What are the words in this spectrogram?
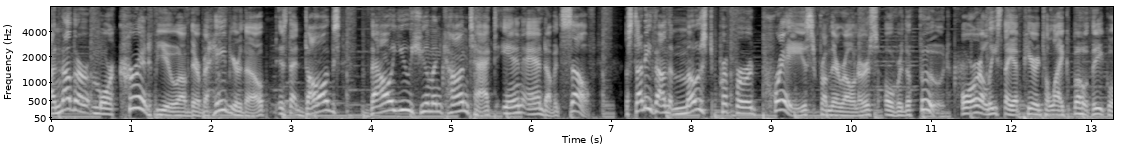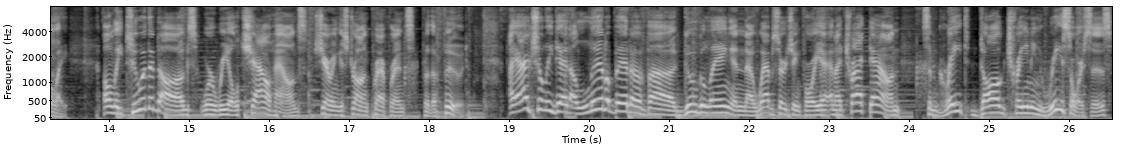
Another more current view of their behavior, though, is that dogs value human contact in and of itself. A study found that most preferred praise from their owners over the food, or at least they appeared to like both equally. Only two of the dogs were real chow hounds, sharing a strong preference for the food. I actually did a little bit of uh, Googling and uh, web searching for you, and I tracked down some great dog training resources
